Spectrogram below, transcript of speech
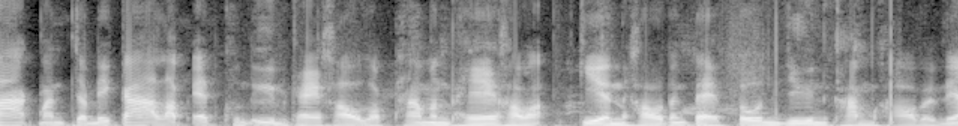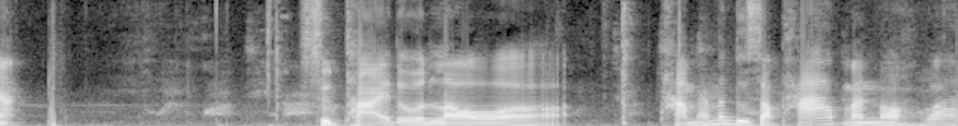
มากมันจะไม่กล้ารับแอดคนอื่นใครเขาหรอกถ้ามันแพ้เขาอะเกียนเขาตั้งแต่ต้นยืนขำเขาแบบเนี้ย สุดท้ายโดนเราเอ่อทำให้มันดูสภาพมันเนาะว่า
